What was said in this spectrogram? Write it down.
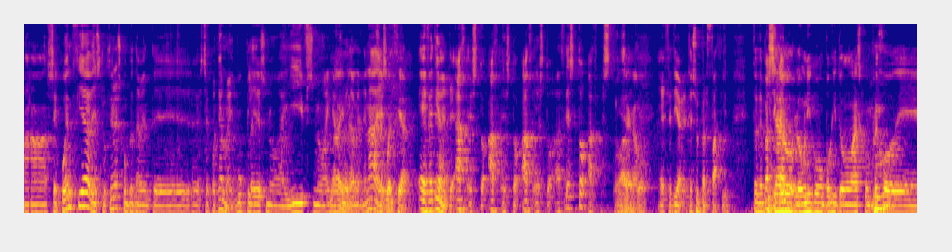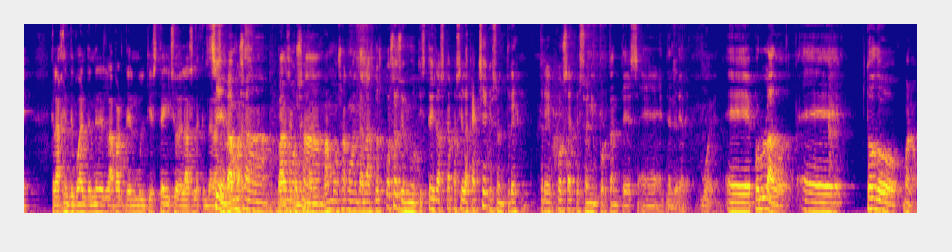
una secuencia de instrucciones completamente secuencial, no hay bucles, no hay ifs, no hay No hay absolutamente nada, nada. es- secuencial. efectivamente, haz esto, haz esto, haz esto, haz esto, haz esto. Y se acabó. Efectivamente, es súper fácil. Entonces, básicamente... lo, lo único un poquito más complejo de que la gente pueda entender es la parte del multistage o de las, de las Sí, vamos capas. a, ¿Vas vamos, a, comentar? vamos a comentar las dos cosas, el multistage, las capas y la caché, que son tres, tres cosas que son importantes eh, entender. Muy bien. Eh, por un lado, eh, todo, bueno,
